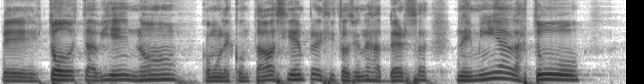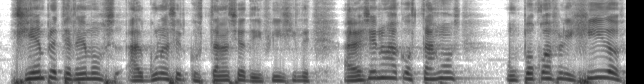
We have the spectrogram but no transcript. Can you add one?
eh, todo está bien, no, como les contaba siempre hay situaciones adversas, Nehemías las tuvo, siempre tenemos algunas circunstancias difíciles, a veces nos acostamos un poco afligidos,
